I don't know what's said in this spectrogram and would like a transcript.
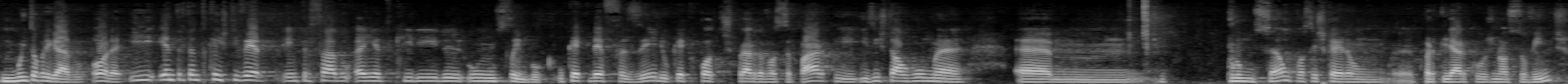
Muito obrigado. Ora, e entretanto, quem estiver interessado em adquirir um Slimbook, o que é que deve fazer e o que é que pode esperar da vossa parte? E existe alguma um, promoção que vocês queiram partilhar com os nossos ouvintes?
